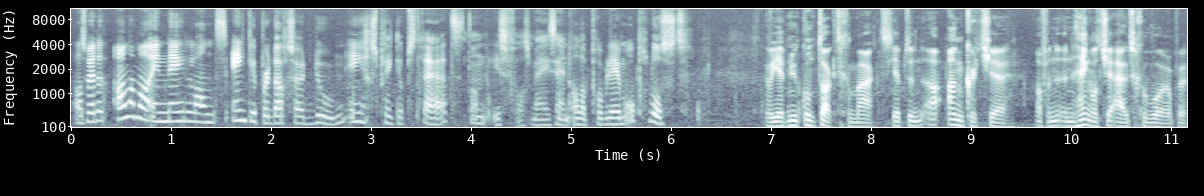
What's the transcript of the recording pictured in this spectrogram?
Als wij dat allemaal in Nederland één keer per dag zouden doen, één gesprek op straat, dan is volgens mij zijn alle problemen opgelost. Oh, je hebt nu contact gemaakt. Je hebt een ankertje of een, een hengeltje uitgeworpen.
